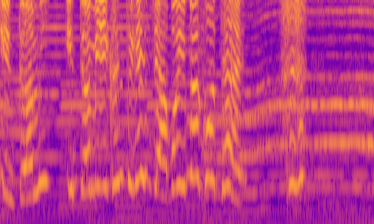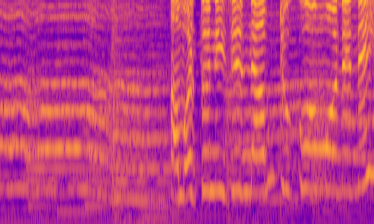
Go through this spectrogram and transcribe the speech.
কিন্তু আমি কিন্তু আমি এখান থেকে যাবই বা কোথায়? আমার তো নিজের নামটুকুও মনে নেই।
